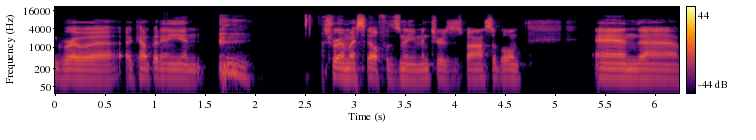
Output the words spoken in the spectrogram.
grow a, a company and surround myself with as many mentors as possible. And uh,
